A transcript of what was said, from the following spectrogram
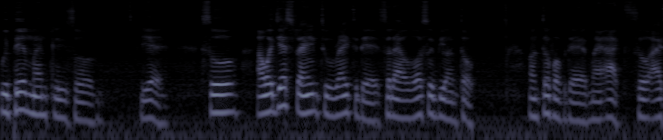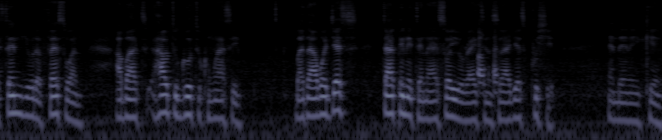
we pay monthly, so yeah. So I was just trying to write there so that I will also be on top, on top of the, my act. So I send you the first one about how to go to Kumasi. But I was just typing it and I saw you writing, so I just pushed it and then it came.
